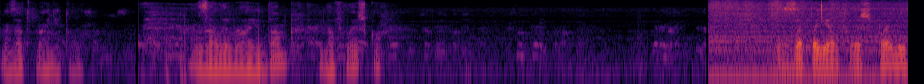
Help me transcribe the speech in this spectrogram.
назад в магнітолу. Заливаю дамп на флешку. Запаяв флеш пам'ять.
